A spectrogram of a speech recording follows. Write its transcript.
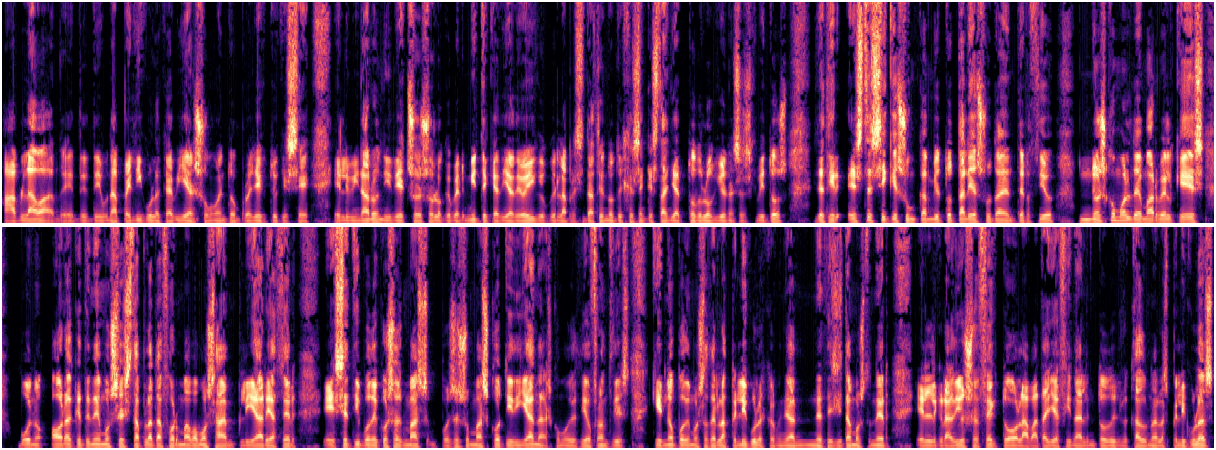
hablaba de, de, de, una película que había en su momento en proyecto y que se eliminaron, y de hecho eso es lo que permite que a día de hoy, en la presentación nos dijesen que están ya todos los guiones escritos. Es decir, este sí que es un cambio total y absolutamente tercio. No es como el de Marvel, que es, bueno, ahora que tenemos esta plataforma vamos a ampliar y hacer ese tipo de cosas más, pues eso, más cotidianas, como decía Francis, que no podemos hacer las películas, que al final necesitamos tener el gradioso efecto o la batalla final en todo cada una de las películas.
